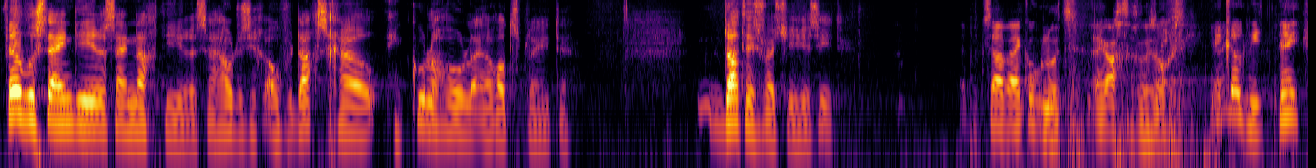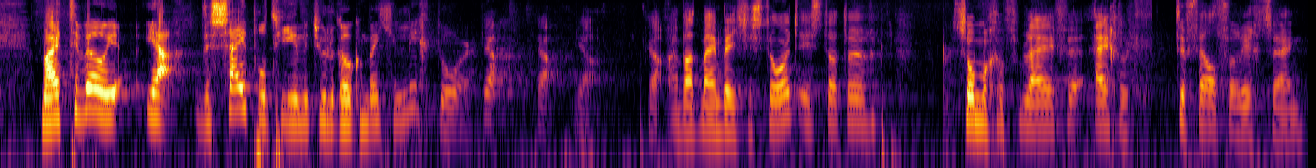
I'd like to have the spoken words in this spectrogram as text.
Veel woestijndieren zijn nachtdieren. Ze houden zich overdag schuil in koele holen en rotspleten. Dat is wat je hier ziet. Heb ik zelf eigenlijk ook nooit echt achtergezocht. Ik ook niet, nee. Maar terwijl je... Ja, er zijpelt hier natuurlijk ook een beetje licht door. Ja, ja, ja. ja. En wat mij een beetje stoort is dat er sommige verblijven eigenlijk te fel verlicht zijn.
